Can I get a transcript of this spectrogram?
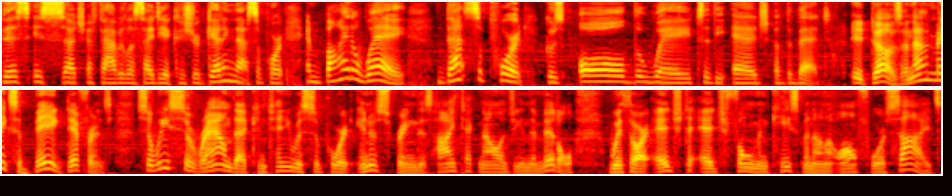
This is such a fabulous idea because you're getting that support. And by the way, that support goes all the way to the edge of the bed. It does, and that makes a big difference. So we surround that continuous support inner spring, this high technology in the middle, with our edge-to-edge foam encasement on all four sides,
